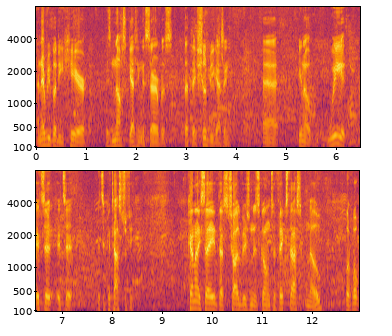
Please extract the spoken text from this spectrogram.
and everybody here is not getting a service that they should be getting, uh, you know, we it's a it's a it's a catastrophe. Can I say that Child Vision is going to fix that? No. But what,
